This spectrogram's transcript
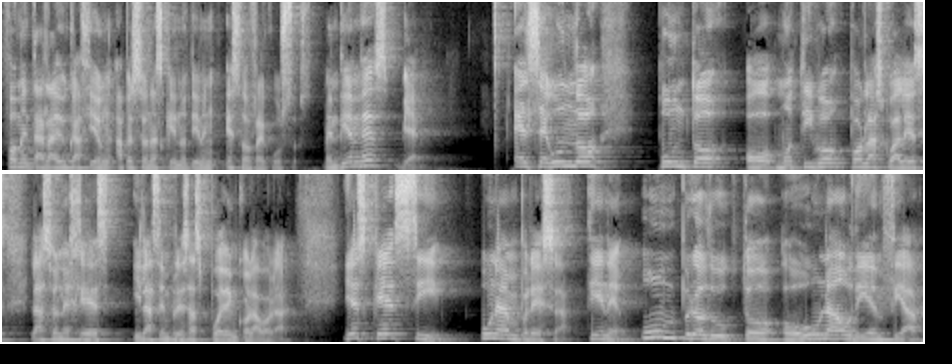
fomentar la educación a personas que no tienen estos recursos. ¿Me entiendes? Bien. El segundo punto o motivo por las cuales las ONGs y las empresas pueden colaborar. Y es que si una empresa tiene un producto o una audiencia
